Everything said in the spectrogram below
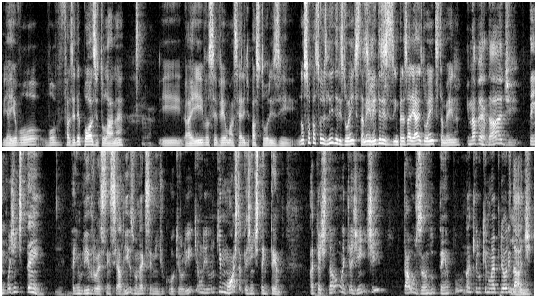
E aí eu vou, vou fazer depósito lá, né? É. E aí você vê uma série de pastores e. Não só pastores, líderes doentes também, sim, líderes sim. empresariais doentes também, né? E na verdade, tempo a gente tem. Tem o livro Essencialismo, né, que você me indicou que eu li, que é um livro que mostra que a gente tem tempo. A questão é que a gente está usando o tempo naquilo que não é prioridade.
